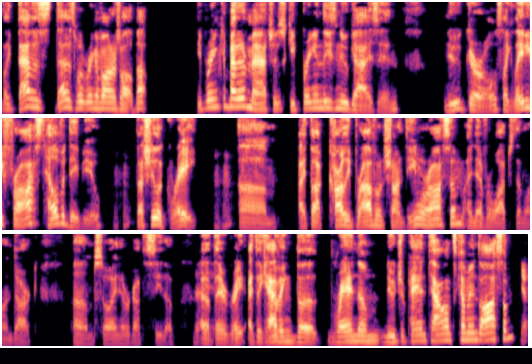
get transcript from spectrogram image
like that is that is what Ring of Honor is all about. Keep bringing competitive matches, keep bringing these new guys in, new girls like Lady Frost, hell of a debut. Mhm. Thought she looked great. Mhm. Um, I thought Carlie Bravo and Shawn Dean were awesome. I never watched them on Dark, um, so I never got to see them. I thought they were great. I think having the random New Japan talents come into awesome. Yep.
